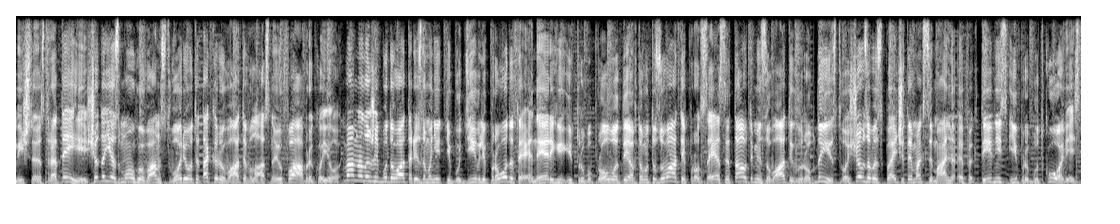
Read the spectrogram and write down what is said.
економічної стратегії, що дає змогу вам створювати та керувати власною фабрикою. Вам належить будувати різноманітні будівлі, проводити енергію і трубопроводи, автоматизувати процеси та оптимізувати виробництво, щоб забезпечити максимальну ефективність і прибутковість.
